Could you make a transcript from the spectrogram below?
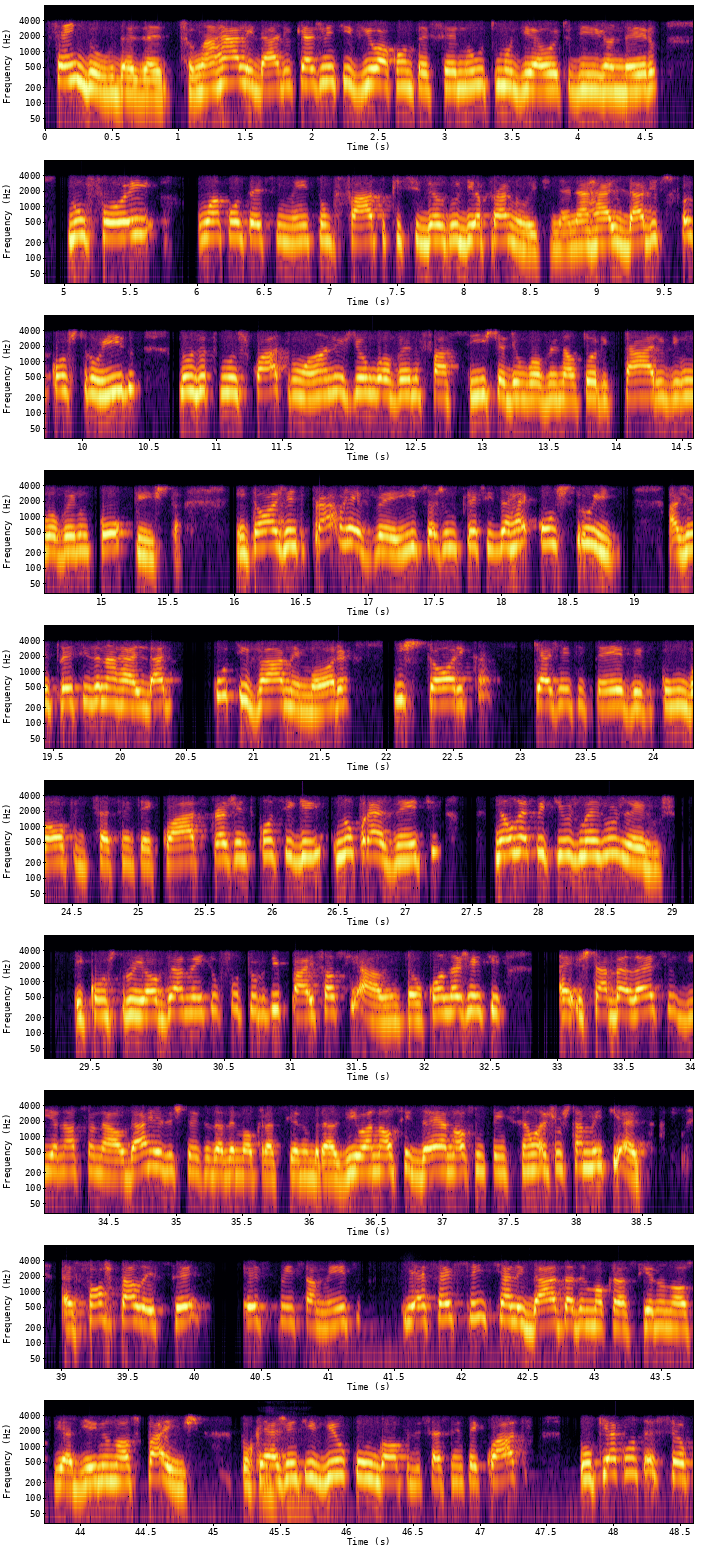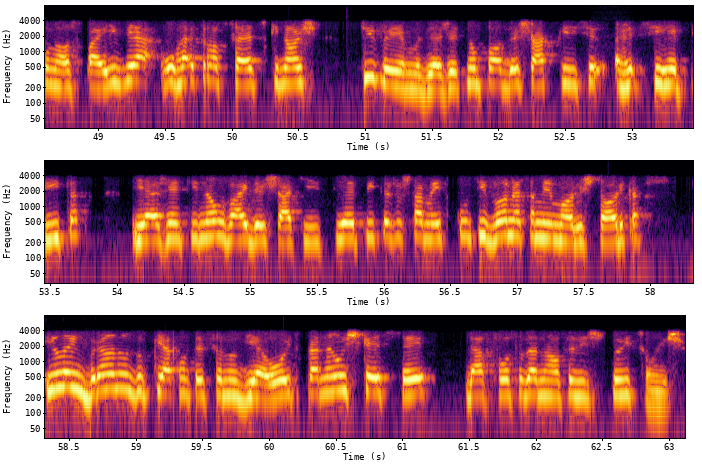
Sem dúvidas, Edson. Na realidade, o que a gente viu acontecer no último dia 8 de janeiro não foi um acontecimento, um fato que se deu do dia para a noite. Né? Na realidade, isso foi construído nos últimos quatro anos de um governo fascista, de um governo autoritário, de um governo golpista. Então, a gente, para rever isso, a gente precisa reconstruir. A gente precisa, na realidade, cultivar a memória histórica que a gente teve com o golpe de 64, para a gente conseguir, no presente, não repetir os mesmos erros e construir, obviamente, um futuro de paz social. Então, quando a gente é, estabelece o Dia Nacional da Resistência da Democracia no Brasil, a nossa ideia, a nossa intenção é justamente essa: é fortalecer esse pensamento e essa essencialidade da democracia no nosso dia a dia e no nosso país. Porque a gente viu com o golpe de 64 o que aconteceu com o nosso país e o retrocesso que nós tivemos. E a gente não pode deixar que isso se repita e a gente não vai deixar que isso se repita justamente cultivando essa memória histórica e lembrando do que aconteceu no dia 8 para não esquecer da força das nossas instituições.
